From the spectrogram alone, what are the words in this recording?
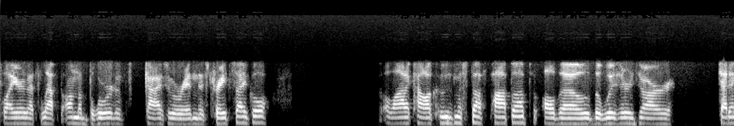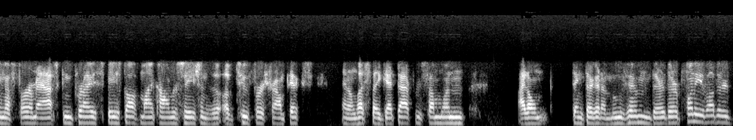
player that's left on the board of guys who are in this trade cycle a lot of Kyle Kuzma stuff pop up, although the Wizards are setting a firm asking price based off my conversations of two first round picks. And unless they get that from someone, I don't think they're going to move him. There, there are plenty of other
